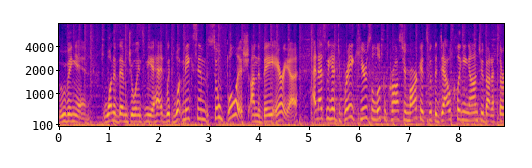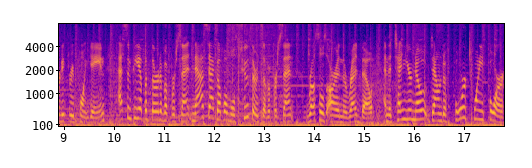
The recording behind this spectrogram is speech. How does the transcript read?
moving in. One of them joins me ahead with what makes him so bullish on the Bay Area. And as we head to break, here's a look across your markets with the Dow clinging on to about a 33 point gain, S&P up a third of a percent, Nasdaq up almost two thirds of a percent. Russells are in the red though, and the 10-year note down to 424,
